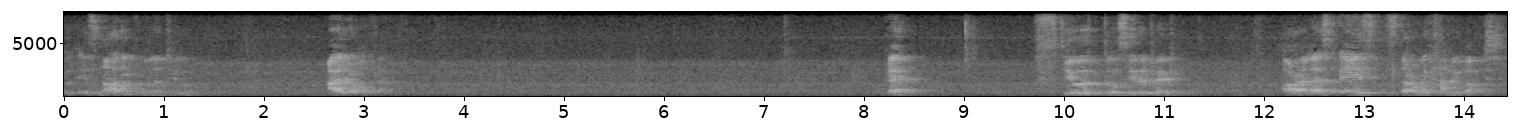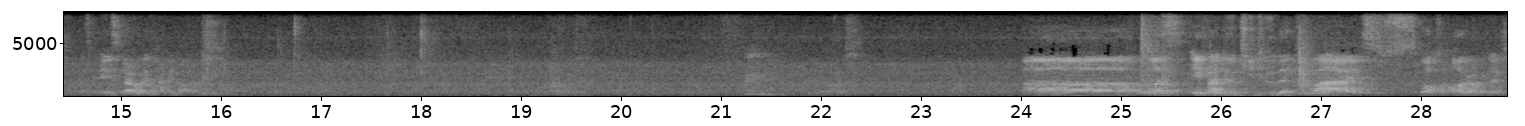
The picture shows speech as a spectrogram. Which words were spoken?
So it's not equivalent to either of them. Okay? Still don't see the trick? All right, let's A start with 100 bucks. Let's A start with 100 dollars. Uh, what's, if I do T2 then T1, I swap the order of this.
